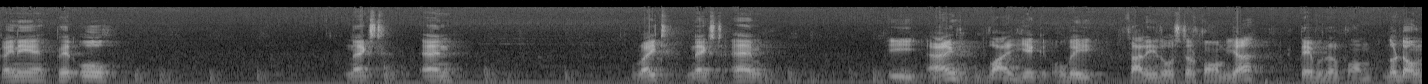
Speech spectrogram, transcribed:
कहीं नहीं है, फिर O. Next, N. Right, next, M, E, and Y. ये हो गई सारी रोस्टर फॉर्म या tabular form. Note down.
